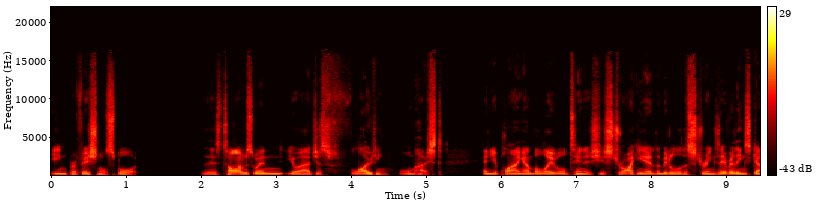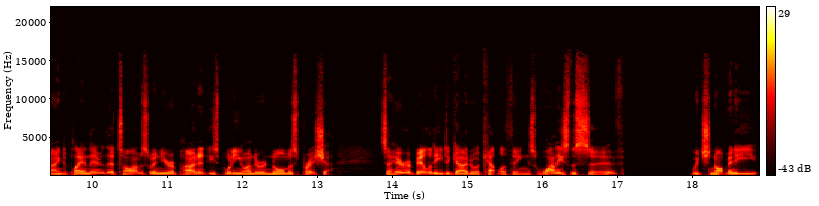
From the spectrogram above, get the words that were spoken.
in professional sport. There's times when you are just floating almost and you're playing unbelievable tennis. You're striking out of the middle of the strings. Everything's going to plan. There are times when your opponent is putting you under enormous pressure. So her ability to go to a couple of things. One is the serve, which not many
